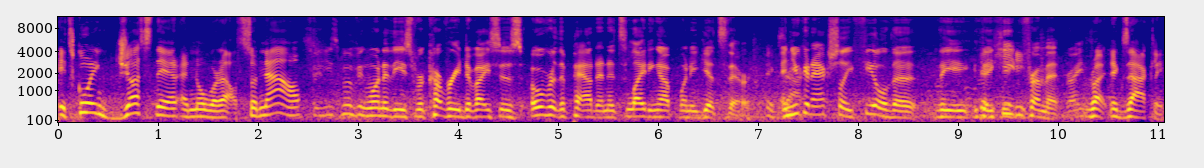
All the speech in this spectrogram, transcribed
it's going just there and nowhere else. So now... So he's moving one of these recovery devices over the pad and it's lighting up when he gets there. Exactly. And you can actually feel the, the, the, the heat, heat from it, right? Right, exactly.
